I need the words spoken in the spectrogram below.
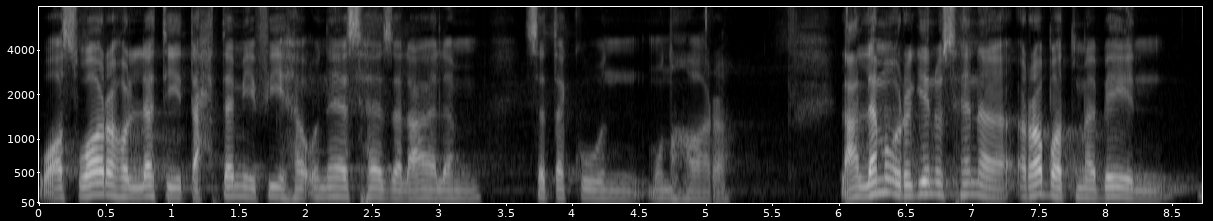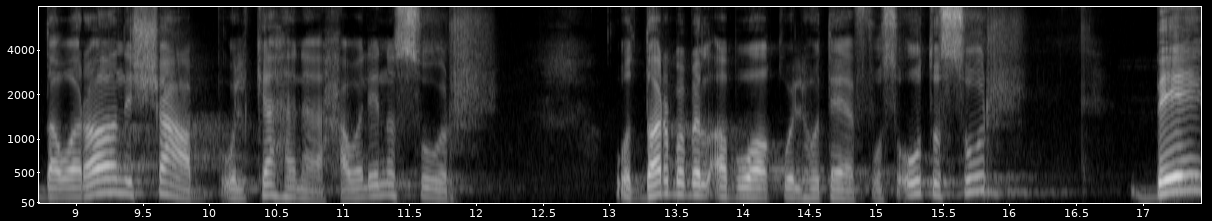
وأسواره التي تحتمي فيها أناس هذا العالم ستكون منهارة. العلامة أوريجينوس هنا ربط ما بين دوران الشعب والكهنة حوالين السور والضرب بالأبواق والهتاف وسقوط السور ب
